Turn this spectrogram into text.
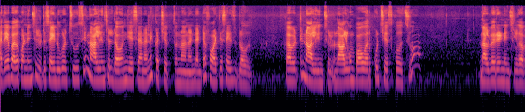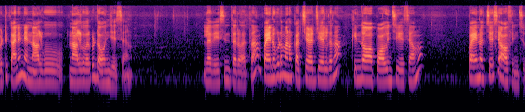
అదే పదకొండు ఇంచులు ఇటు సైడ్ కూడా చూసి నాలుగు ఇంచులు డౌన్ చేశానని ఇక్కడ చెప్తున్నానండి. అంటే ఫార్టీ సైజ్ బ్లౌజ్. కాబట్టి నాలుగు ఇంచులు నాలుగు పావు వరకు కూడా చేసుకోవచ్చు. నలభై రెండు ఇంచులు కాబట్టి కానీ నేను నాలుగు నాలుగు వరకు డౌన్ చేశాను. ఇలా వేసిన తర్వాత పైన కూడా మనం ఖర్చు యాడ్ చేయాలి కదా. కింద పావు ఇంచు వేసాము పైన వచ్చేసి హాఫ్ ఇంచు.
